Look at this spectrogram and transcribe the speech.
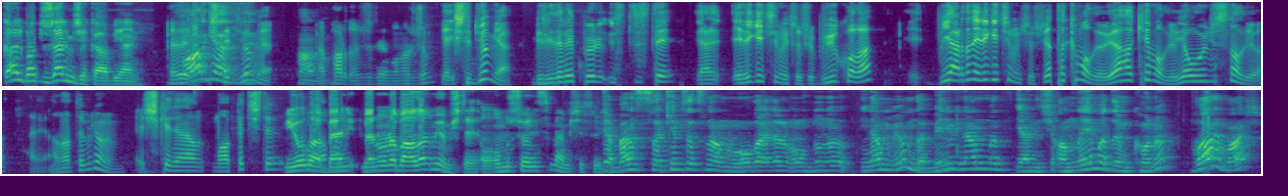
galiba düzelmeyecek abi yani. Evet, Var işte geldi. diyorum ya. Pardon. Ha, pardon özür dilerim Onurcuğum. Ya işte diyorum ya birileri hep böyle üst üste yani ele geçirmeye çalışıyor. Büyük olan e, bir yerden ele geçirmeye çalışıyor. Ya takım alıyor ya hakem alıyor ya oyuncusunu alıyor. Hani anlatabiliyor muyum? E, şike denen muhabbet işte. Yok abi ben ben ona bağlamıyorum işte. Onur söylesin ben bir şey söyleyeceğim. Ya ben hakem satın alma olayların olduğunu inanmıyorum da benim inanma yani hiç anlayamadığım konu var var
